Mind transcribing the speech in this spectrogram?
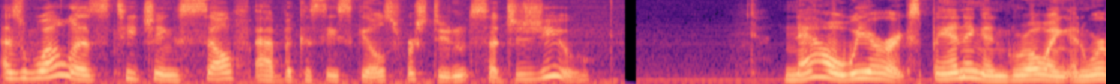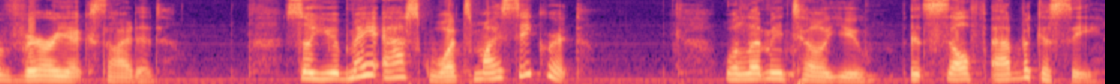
as well as teaching self-advocacy skills for students such as you. Now we are expanding and growing and we're very excited. So you may ask, what's my secret? Well, let me tell you, it's self-advocacy.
